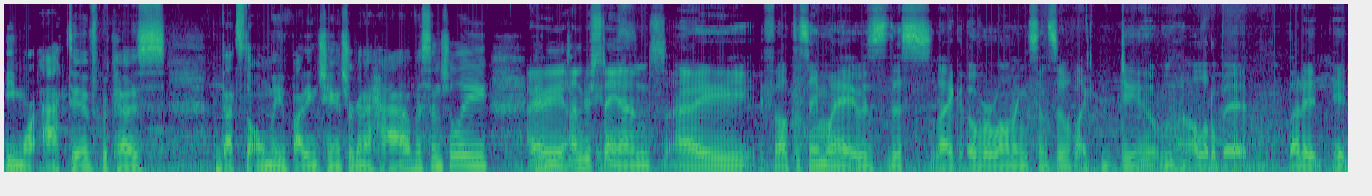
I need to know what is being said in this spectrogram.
be more active because that's the only fighting chance you're going to have, essentially. i And understand i felt the same way it was this like overwhelming sense of like doom a little bit but it it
